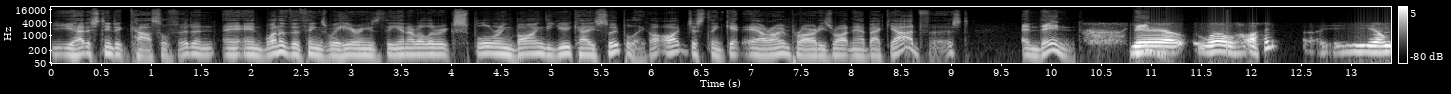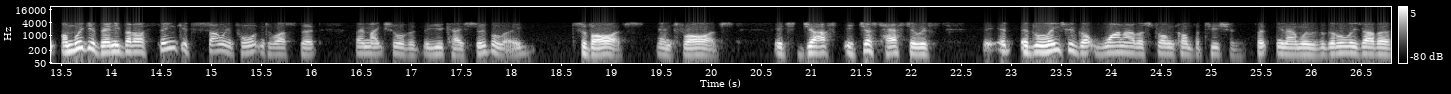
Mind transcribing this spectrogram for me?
You had a stint at Castleford, and and one of the things we're hearing is the NRL are exploring buying the UK Super League. I, I just think get our own priorities right in our backyard first, and then. Yeah, well, I think yeah, I'm, I'm with you, Benny, but I think it's so important to us that they make sure that the UK Super League survives and thrives. It's just it just has to. If it, at least we've got one other strong competition, but you know we've got all these other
